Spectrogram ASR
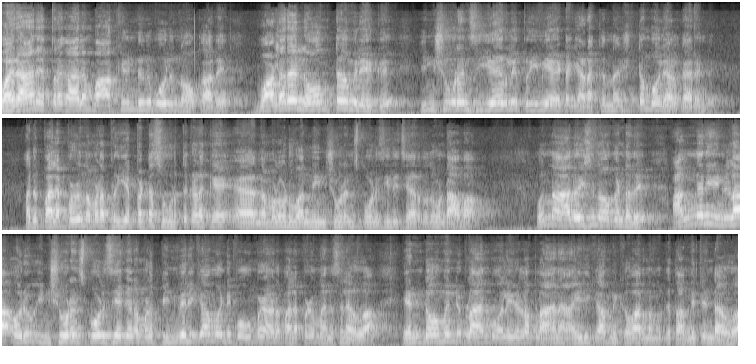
വരാൻ എത്ര കാലം ബാക്കിയുണ്ടെന്ന് പോലും നോക്കാതെ വളരെ ലോങ് ടേമിലേക്ക് ഇൻഷുറൻസ് ഇയർലി പ്രീമിയം ആയിട്ടൊക്കെ അടക്കുന്ന ഇഷ്ടം പോലെ ആൾക്കാരുണ്ട്. അത് പലപ്പോഴും നമ്മുടെ പ്രിയപ്പെട്ട സുഹൃത്തുക്കളൊക്കെ നമ്മളോട് വന്ന് ഇൻഷുറൻസ് പോളിസിയിൽ ചേർത്തത് കൊണ്ടാവാം ഒന്ന് ആലോചിച്ച് നോക്കേണ്ടത് അങ്ങനെയുള്ള ഒരു ഇൻഷുറൻസ് പോളിസിയൊക്കെ നമ്മൾ പിൻവലിക്കാൻ വേണ്ടി പോകുമ്പോഴാണ് പലപ്പോഴും മനസ്സിലാവുക. എൻഡോമെന്റ് പ്ലാൻ പോലെയുള്ള പ്ലാൻ ആയിരിക്കാം മിക്കവാറും നമുക്ക് തന്നിട്ടുണ്ടാവുക.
